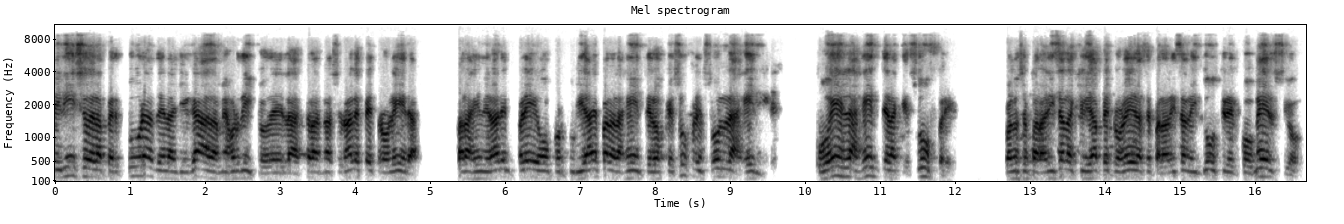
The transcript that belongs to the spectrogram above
el inicio de la apertura de la llegada, mejor dicho, de las transnacionales petroleras para generar empleo, oportunidades para la gente. Los que sufren son la gente, o es la gente la que sufre. Cuando se paraliza la actividad petrolera, se paraliza la industria, el comercio,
